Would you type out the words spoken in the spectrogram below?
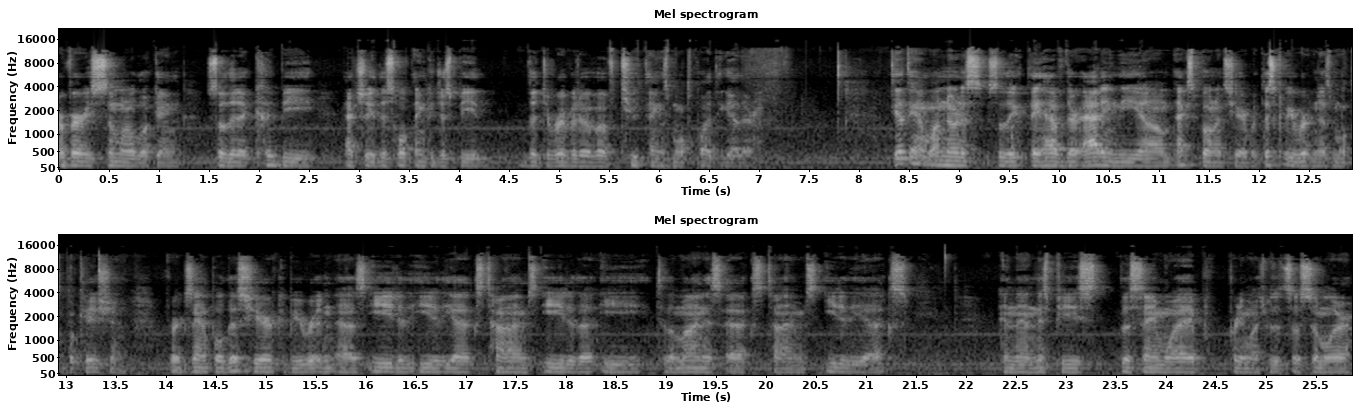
are very similar looking so that it could be, actually this whole thing could just be the derivative of two things multiplied together. The other thing I want to notice, so they, they have, they're adding the um, exponents here, but this could be written as multiplication. For example, this here could be written as e to the e to the x times e to the e to the minus x times e to the x. And then this piece the same way, pretty much, because it's so similar.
